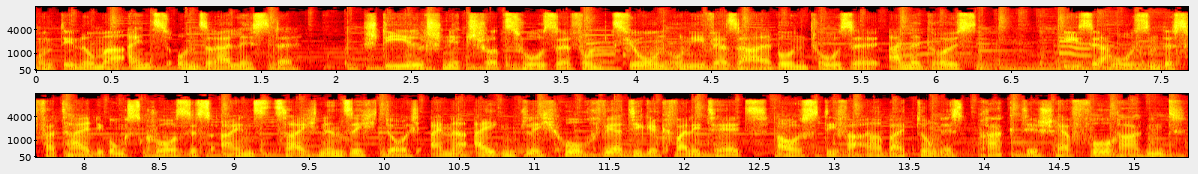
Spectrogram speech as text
Und die Nummer 1 unserer Liste. Stil Schnittschutzhose Funktion Universal Bunthose alle Größen. Diese Hosen des Verteidigungskurses 1 zeichnen sich durch eine eigentlich hochwertige Qualität aus. Die Verarbeitung ist praktisch hervorragend,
